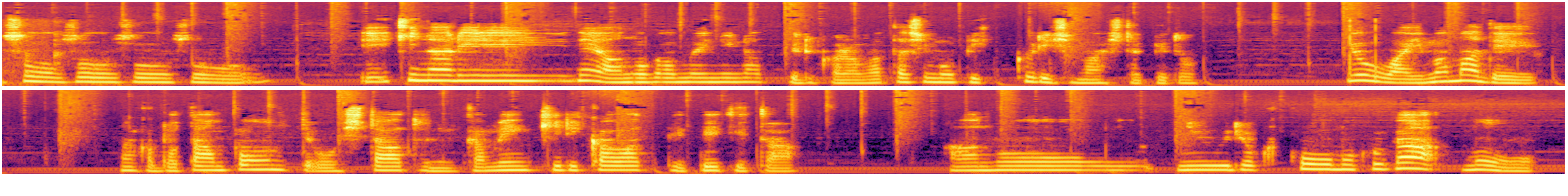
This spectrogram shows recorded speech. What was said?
そうそうそうそう。いきなりね、あの画面になってるから私もびっくりしましたけど、要は今までなんかボタンポンって押した後に画面切り替わって出てた、あの入力項目がもう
